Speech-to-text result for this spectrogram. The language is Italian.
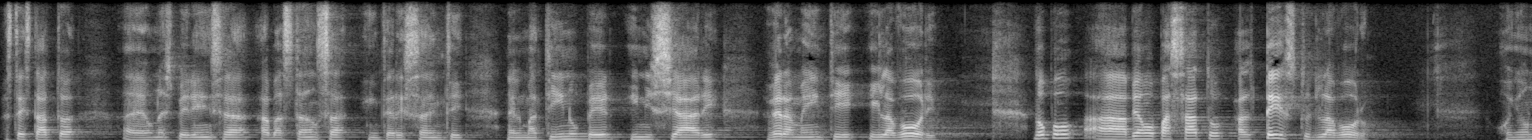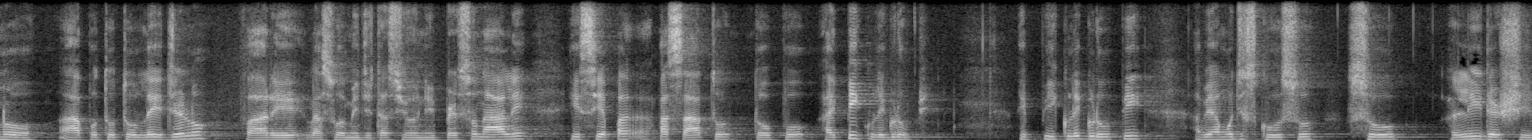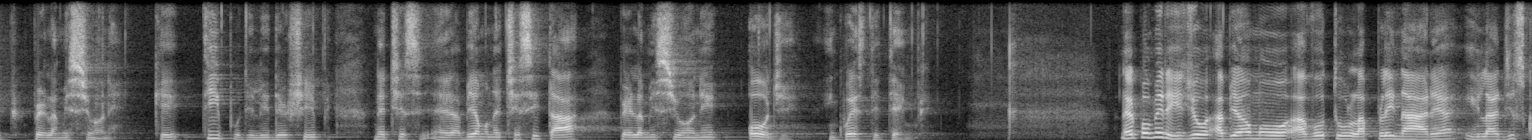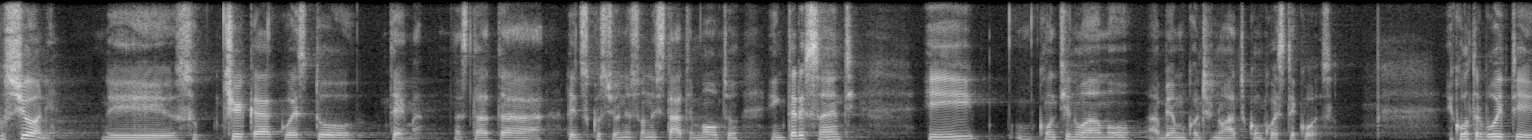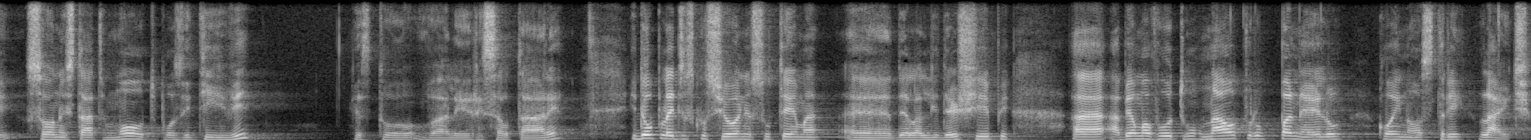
Questa è stata eh, un'esperienza abbastanza interessante nel mattino per iniziare veramente i lavori Dopo abbiamo passato al testo di lavoro. Ognuno ha potuto leggerlo, fare la sua meditazione personale e si è passato dopo ai piccoli gruppi. Nei piccoli gruppi abbiamo discusso su leadership per la missione, che tipo di leadership necess- eh, abbiamo necessità per la missione oggi, in questi tempi. Nel pomeriggio abbiamo avuto la plenaria e la discussione di, su, circa questo tema. Stata, le discussioni sono state molto interessanti e abbiamo continuato con queste cose. I contributi sono stati molto positivi, questo vale risaltare, e dopo le discussioni sul tema eh, della leadership abbiamo avuto un altro pannello con i nostri laici.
